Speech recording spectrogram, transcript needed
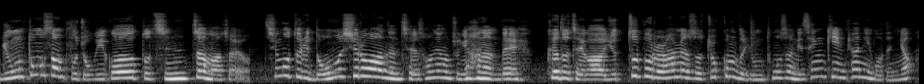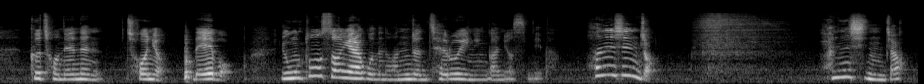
융통성 부족 이것도 진짜 맞아요. 친구들이 너무 싫어하는 제 성향 중에 하나인데 그래도 제가 유튜브를 하면서 조금 더 융통성이 생긴 편이거든요. 그 전에는 전혀 네버 융통성이라고는 완전 제로인 인간이었습니다. 헌신적 헌신적?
